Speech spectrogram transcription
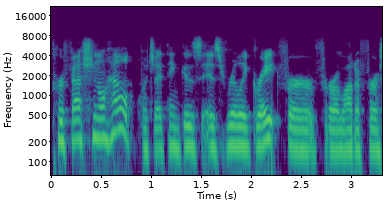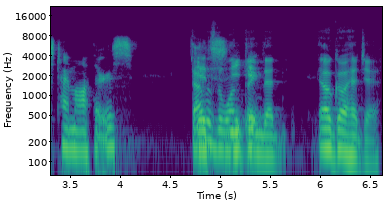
professional help which i think is is really great for for a lot of first time authors that it's, was the one thing that oh go ahead JF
